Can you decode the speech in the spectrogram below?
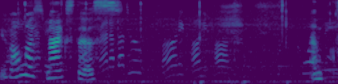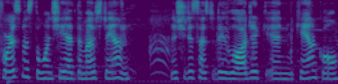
You've almost maxed this. And charisma, the one she had the most in. Then she just has to do logic and mechanical.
